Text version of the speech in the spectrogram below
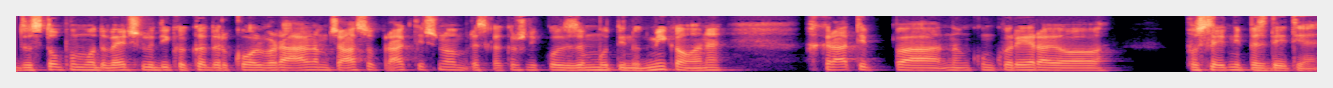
dostopamo do več ljudi, kot kadarkoli v realnem času, praktično, brez kakršnih koli zamud in odmikov. ne. Hkrati pa nam konkurirajo poslednji pezdetje.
